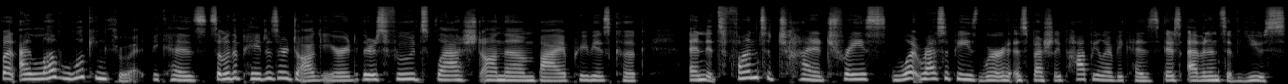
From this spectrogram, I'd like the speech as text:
But I love looking through it because some of the pages are dog eared. There's food splashed on them by a previous cook. And it's fun to try to trace what recipes were especially popular because there's evidence of use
